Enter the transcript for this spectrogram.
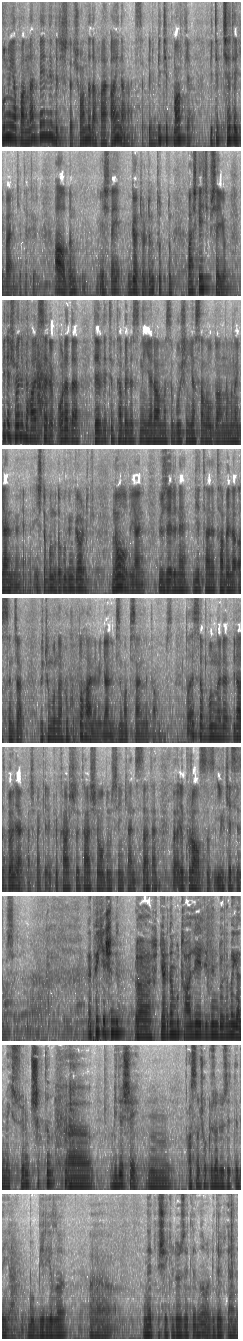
Bunu yapanlar bellidir işte. Şu anda da aynı hadise. Bir, bir tip mafya. Bir tip çete gibi hareket ediyor. Aldım işte götürdüm tuttum. Başka hiçbir şey yok. Bir de şöyle bir hadise de yok. Orada devletin tabelasının yer alması bu işin yasal olduğu anlamına gelmiyor yani. İşte bunu da bugün gördük. Ne oldu yani? Üzerine bir tane tabela asınca bütün bunlar hukuklu hale mi geldi bizim hapishanede kalmamız? Dolayısıyla bunları biraz böyle yaklaşmak gerekiyor. Karşı karşı olduğumuz şeyin kendisi zaten böyle kuralsız, ilkesiz bir şey. E peki şimdi e, geriden bu tahliye edildiğin döneme gelmek istiyorum. Çıktın e, bir de şey hmm, aslında çok güzel özetledin ya. Bu bir yılı e, net bir şekilde özetledin ama bir de yani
